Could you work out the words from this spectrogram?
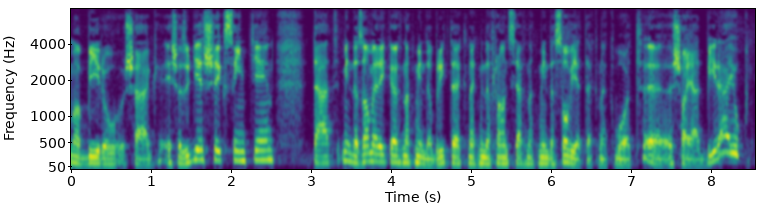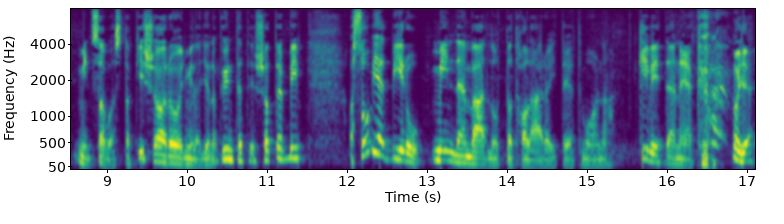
a bíróság és az ügyészség szintjén, tehát mind az amerikaiaknak, mind a briteknek, mind a franciáknak, mind a szovjeteknek volt saját bírájuk, mind szavaztak is arra, hogy mi legyen a büntetés, stb. A szovjet bíró minden vádlottat halára ítélt volna kivétel nélkül, ugye?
